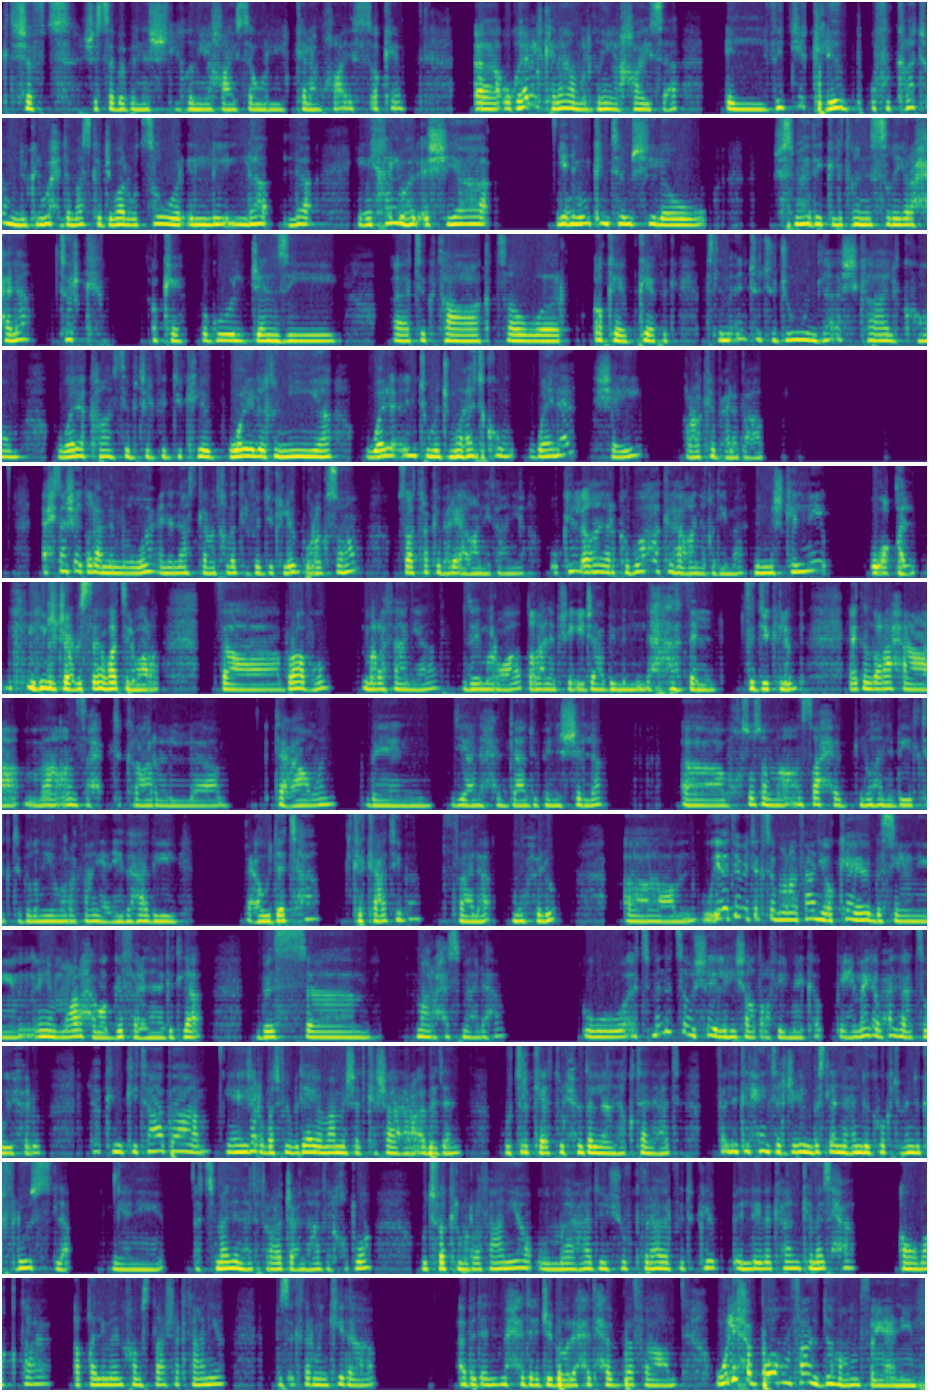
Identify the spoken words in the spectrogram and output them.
اكتشفت شو السبب؟ إن الأغنية خايسة والكلام خايس. okay. آه وغير الكلام والأغنية الخايسة ال video clip وفكرتهم إن كل وحدة ماسكة جوال وتصور اللي لا لا. يعني خلوا هالأشياء يعني ممكن تمشي لو شو اسمها هذيك اللي تغني الصغيرة؟ حلا؟ ترك؟ okay. بقول Gen Z آه تيك توك تصور. okay بكيفك. بس لما أنتوا تجون لا أشكالكم ولا concept الفيديو كليب ولا الأغنية ولا أنتوا مجموعتكم ولا شيء راكب على بعض. أحسن شيء طلع من الموضوع إن الناس كانت أخذت الفيديو كليب ورقصهم وصارت تركب عليه أغاني ثانية. وكل الأغاني ركبوها كلها أغاني قديمة. من مشكلني وأقل نرجع بالسنوات اللي فبرافو مرة ثانية زي مروة طلعنا بشيء إيجابي من هذا الفيديو كليب. لكن صراحة ما أنصح بتكرار التعاون بين ديانا حداد وبين الشلة. آه وخصوصا ما أنصح بنهى نبيل تكتب أغنية مرة ثانية يعني إذا هذه عودتها ككاتبة فلا مو حلو. وإذا تبي تكتب مرة ثانية okay بس يعني إيه ما راح أوقفها لأن أنا قلت لا. بس ما راح أسمع لها. وأتمنى تسوي الشيء اللي هي شاطرة فيه الميك أب. يعني الميك أب حقها تسويه حلو. لكن كتابة يعني جربت في البداية وما مشت كشاعرة أبدا وتركت والحمد لله أنها اقتنعت. فإنك الحين ترجعين بس لأن عندك وقت وعندك فلوس لا. يعني أتمنى أنها تتراجع عن هذه الخطوة. وتفكر مرة ثانية وما عاد نشوف مثل هذا الفيديو كليب اللي إذا كان كمزحة أو مقطع أقل من 15 ثانية بس أكثر من كذا أبدا ما حد عجبه ولا حد حبه ف واللي حبوهم فاندهم فيعني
